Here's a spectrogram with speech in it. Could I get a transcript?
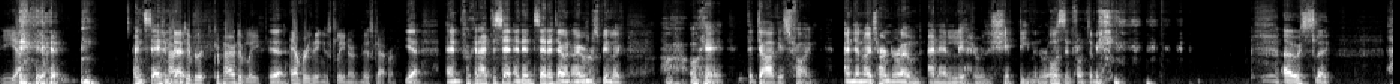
Yeah. and set him down. comparatively, comparatively, Yeah. everything is cleaner than this cavern. Yeah. And fucking had to set and then set it down. I remember just being like, okay, the dog is fine. And then I turned around and a literal shit demon rose in front of me. I was just like,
